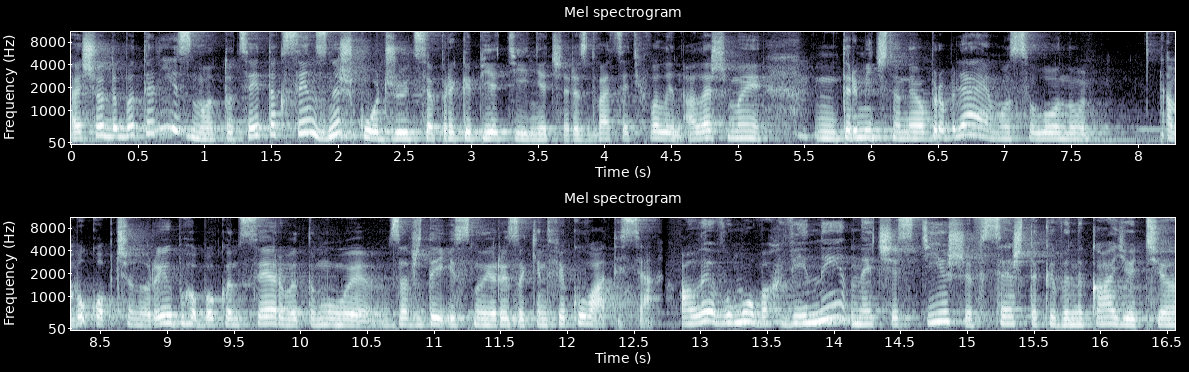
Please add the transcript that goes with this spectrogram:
Е, Щодо ботулізму, то цей токсин знешкоджується при кип'ятінні через 20 хвилин, але ж ми термічно не обробляємо солону. Або копчену рибу, або консерви, тому е, завжди існує ризик інфікуватися. Але в умовах війни найчастіше все ж таки виникають е,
